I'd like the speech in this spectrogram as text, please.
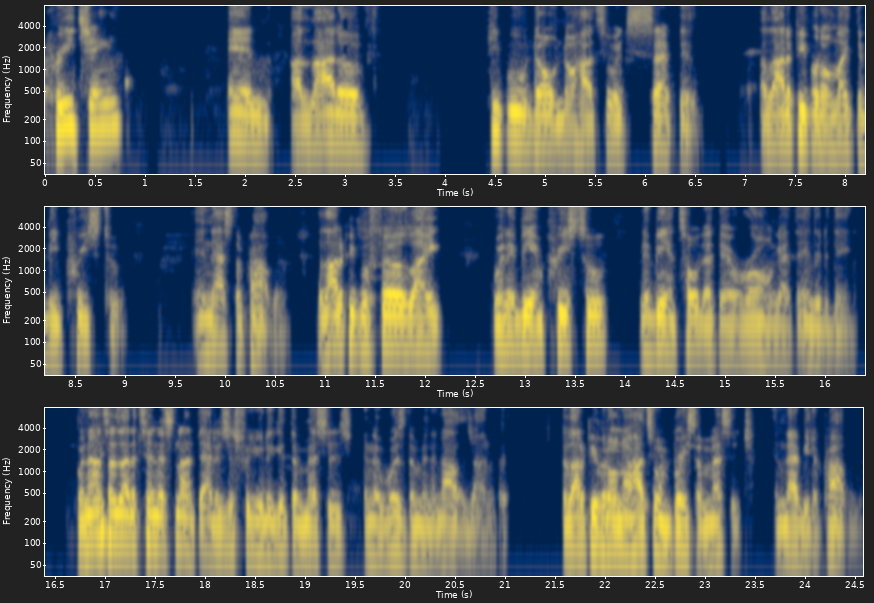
preaching and a lot of people don't know how to accept it. A lot of people don't like to be preached to, and that's the problem. A lot of people feel like when they're being preached to, they're being told that they're wrong at the end of the day. But nine times out of ten, it's not that. It's just for you to get the message and the wisdom and the knowledge out of it. A lot of people don't know how to embrace a message, and that be the problem.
